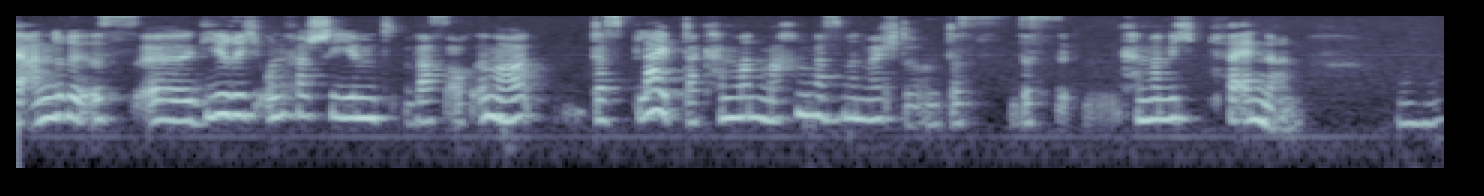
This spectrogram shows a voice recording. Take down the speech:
der andere ist äh, gierig, unverschämt, was auch immer. Das bleibt, da kann man machen, was man möchte und das, das kann man nicht verändern. Mhm.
